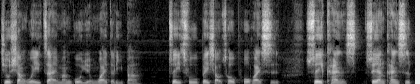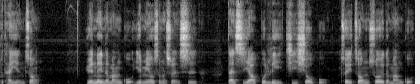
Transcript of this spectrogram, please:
就像围在芒果园外的篱笆，最初被小偷破坏时，虽看虽然看似不太严重，园内的芒果也没有什么损失，但是要不立即修补，最终所有的芒果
